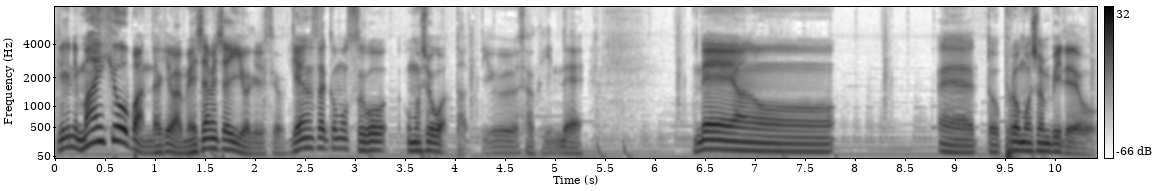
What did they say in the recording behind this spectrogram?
逆に前評判だけはめちゃめちゃいいわけですよ。原作もすごい面白かったっていう作品で。であのー、えー、っとプロモーションビデオ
